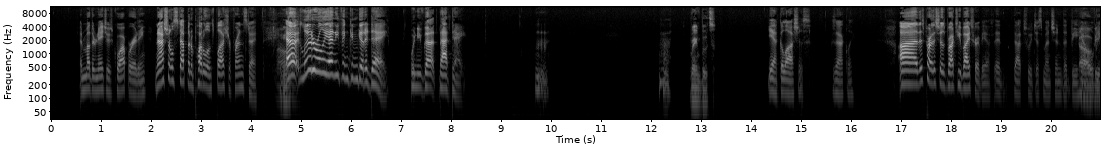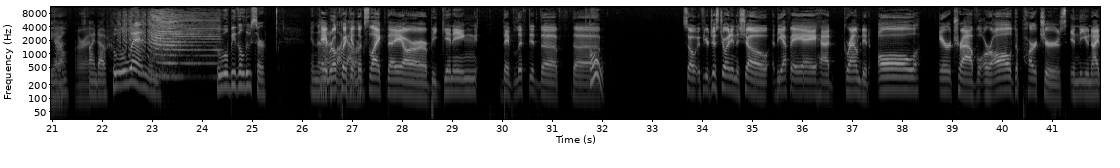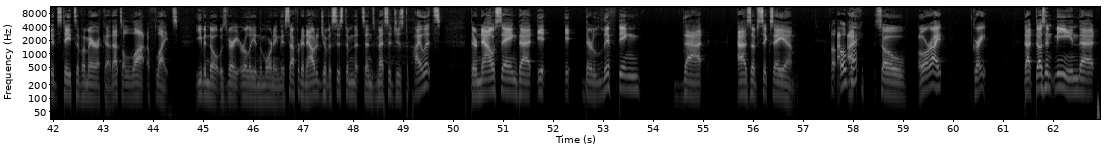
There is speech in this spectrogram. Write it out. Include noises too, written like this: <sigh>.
and Mother Nature's cooperating, National Step in a Puddle and Splash Your Friends Day. Uh, literally anything can get a day when you've got that day. Rain boots. Yeah, galoshes. Exactly. Uh, this part of the show is brought to you by Trivia. And that's we just mentioned that V Hale Oh, will be on. All right. Find out who will win and who will be the loser in the Hey, real quick, it looks like they are beginning. They've lifted the the. Oh. So if you're just joining the show, the FAA had grounded all air travel or all departures in the United States of America. That's a lot of flights. Even though it was very early in the morning, they suffered an outage of a system that sends messages to pilots. They're now saying that it it they're lifting that as of 6 a.m. Uh, I- okay. I- so, all right, great. That doesn't mean that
